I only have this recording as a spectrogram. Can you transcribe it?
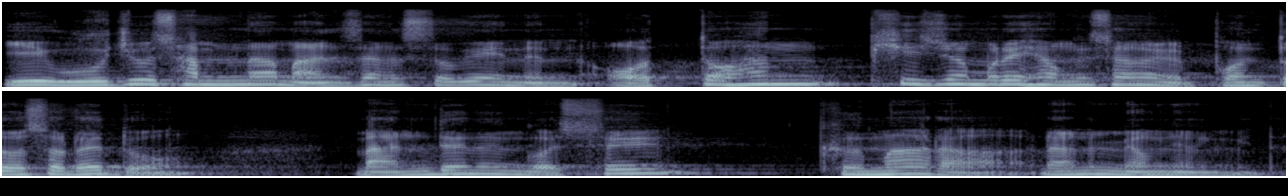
이 우주 삼라 만상 속에 있는 어떠한 피조물의 형상을 본떠서라도 만드는 것을 금하라라는 명령입니다.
